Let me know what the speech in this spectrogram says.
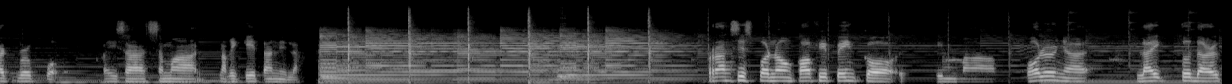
artwork po kaysa sa mga nakikita nila. Process po ng coffee paint ko, yung mga color niya, light to dark,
